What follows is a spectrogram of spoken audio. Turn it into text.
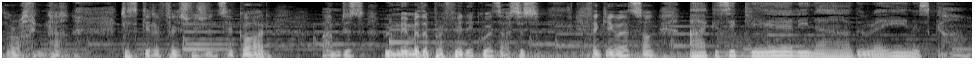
Right now, just get a fresh vision. Say, God, I'm just remember the prophetic words. I was just thinking that song. I can see clearly now. The rain has come.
